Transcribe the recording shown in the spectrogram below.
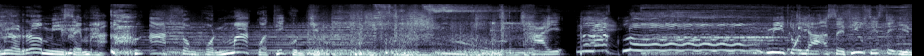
เมื่อเริ่มมีเสมหะ อาจส่งผลมากกว่าที่คุณคิดใช้นัก ลงมีตัวยาอะเซทิลซิสเตอีน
